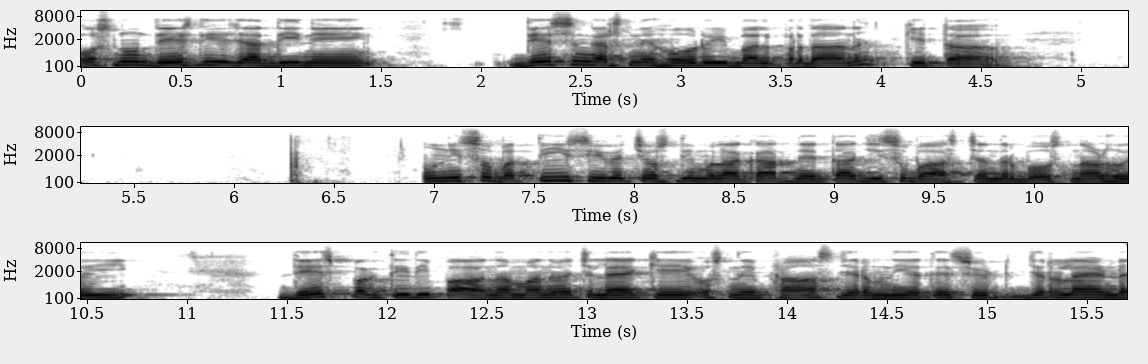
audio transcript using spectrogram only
ਉਸ ਨੂੰ ਦੇਸ਼ ਦੀ ਆਜ਼ਾਦੀ ਨੇ, ਦੇਸ਼ ਸੰਘਰਸ਼ ਨੇ ਹੋਰ ਵੀ ਬਲ ਪ੍ਰਦਾਨ ਕੀਤਾ। 1932 ਈਸਵੀ ਵਿੱਚ ਉਸ ਦੀ ਮੁਲਾਕਾਤ ਨੇਤਾ ਜੀ ਸੁਭਾਸ਼ ਚੰਦਰ ਬੋਸ ਨਾਲ ਹੋਈ। ਦੇਸ਼ ਭਗਤੀ ਦੀ ਭਾਵਨਾ ਮਨ ਵਿੱਚ ਲੈ ਕੇ ਉਸਨੇ ਫਰਾਂਸ, ਜਰਮਨੀ ਅਤੇ ਸਵਿਟਜ਼ਰਲੈਂਡ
